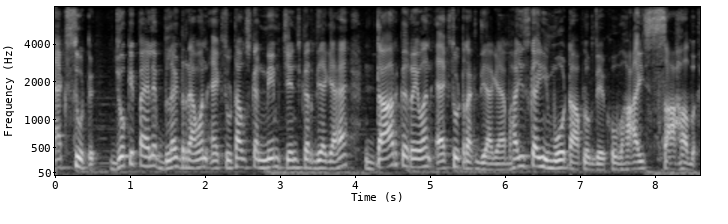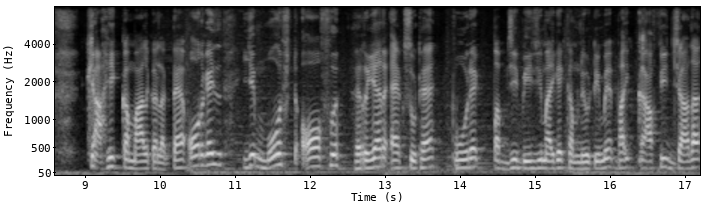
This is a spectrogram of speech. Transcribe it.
एक्सूट जो कि पहले ब्लड रेवन एक्सूट था, उसका नेम चेंज कर दिया गया है। डार्क रेवन एक्सूट रख दिया गया है। भाई, इसका इमोट आप लोग देखो। भाई साहब, क्या ही कमाल का लगता है। और गाइज़ ये मोस्ट ऑफ़ रेयर एक्सूट है। पूरे पबजी बीजीमाई के कम्युनिटी में। भाई, काफ़ी ज़्यादा,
